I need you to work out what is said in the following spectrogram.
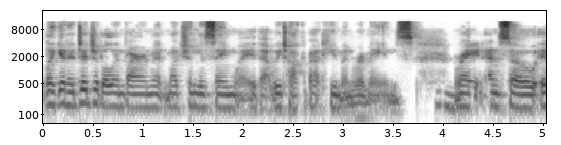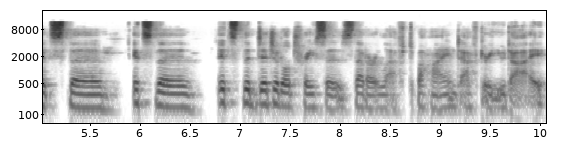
like in a digital environment much in the same way that we talk about human remains mm-hmm. right and so it's the it's the it's the digital traces that are left behind after you die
